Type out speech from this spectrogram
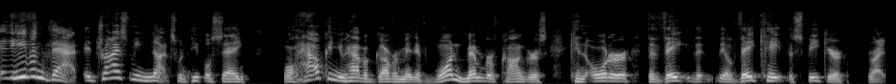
even that it drives me nuts when people say well, how can you have a government if one member of Congress can order the, va- the you know vacate the speaker, right?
